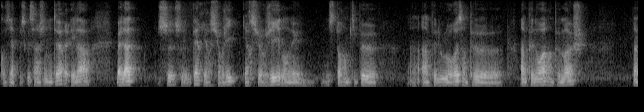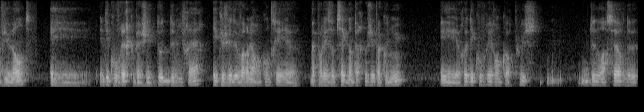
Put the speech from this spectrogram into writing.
considère plus que c'est un géniteur, et là, bah, là ce, père il ressurgit, il ressurgit dans une histoire un petit peu, un peu douloureuse, un peu, un peu noire, un peu moche, violente, et, découvrir que bah, j'ai d'autres demi-frères et que je vais devoir les rencontrer euh, bah, pour les obsèques d'un père que j'ai pas connu et redécouvrir encore plus de noirceur, de,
